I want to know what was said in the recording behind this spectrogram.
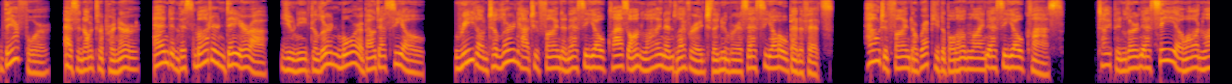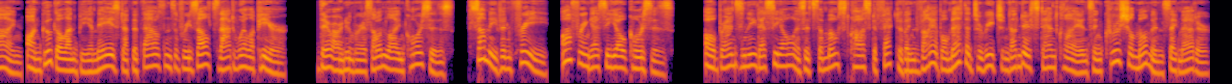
Therefore, as an entrepreneur, and in this modern day era, you need to learn more about SEO. Read on to learn how to find an SEO class online and leverage the numerous SEO benefits. How to find a reputable online SEO class. Type in Learn SEO online on Google and be amazed at the thousands of results that will appear. There are numerous online courses, some even free, offering SEO courses. All brands need SEO as it's the most cost-effective and viable method to reach and understand clients in crucial moments that matter.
